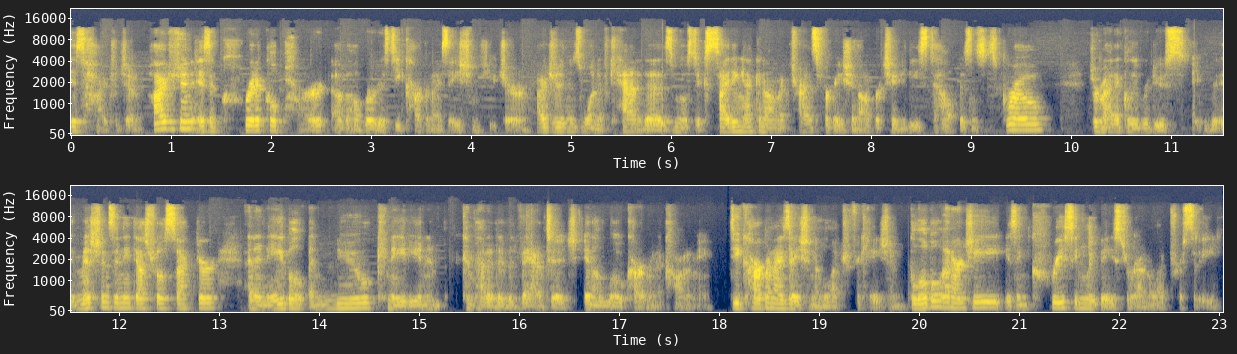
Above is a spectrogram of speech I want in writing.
is hydrogen. Hydrogen is a critical part of Alberta's decarbonization future. Hydrogen is one of Canada's most exciting economic transformation opportunities to help businesses grow, dramatically reduce emissions in the industrial sector, and enable a new Canadian competitive advantage in a low carbon economy. Decarbonization and electrification. Global energy is increasingly based around electricity.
